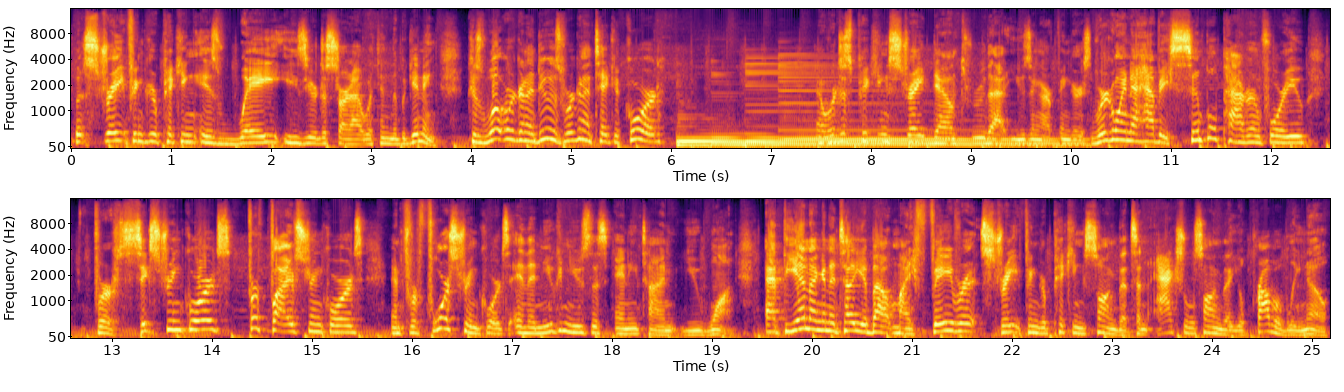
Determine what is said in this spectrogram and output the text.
But straight finger picking is way easier to start out with in the beginning. Because what we're gonna do is we're gonna take a chord and we're just picking straight down through that using our fingers. We're going to have a simple pattern for you for six string chords, for five string chords, and for four string chords, and then you can use this anytime you want. At the end, I'm gonna tell you about my favorite straight finger picking song that's an actual song that you'll probably know.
